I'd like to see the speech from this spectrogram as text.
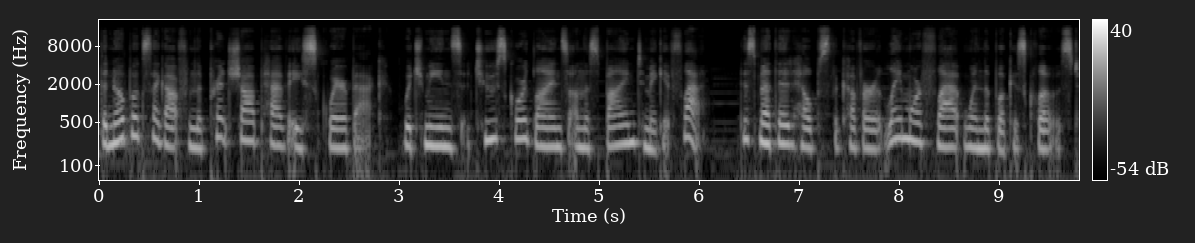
The notebooks I got from the print shop have a square back, which means two scored lines on the spine to make it flat. This method helps the cover lay more flat when the book is closed.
